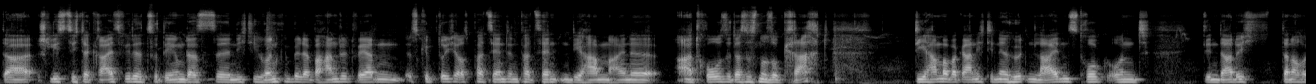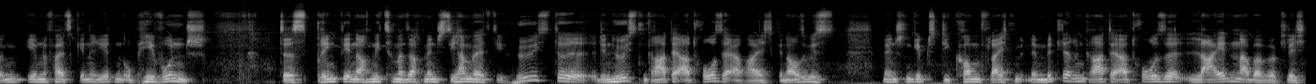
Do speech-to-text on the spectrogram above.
Da schließt sich der Kreis wieder zu dem, dass äh, nicht die Röntgenbilder behandelt werden. Es gibt durchaus Patientinnen und Patienten, die haben eine Arthrose, dass es nur so kracht. Die haben aber gar nicht den erhöhten Leidensdruck und den dadurch dann auch gegebenenfalls generierten OP-Wunsch. Das bringt denen auch nichts, wenn man sagt, Mensch, Sie haben jetzt höchste, den höchsten Grad der Arthrose erreicht. Genauso wie es Menschen gibt, die kommen vielleicht mit einem mittleren Grad der Arthrose, leiden aber wirklich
